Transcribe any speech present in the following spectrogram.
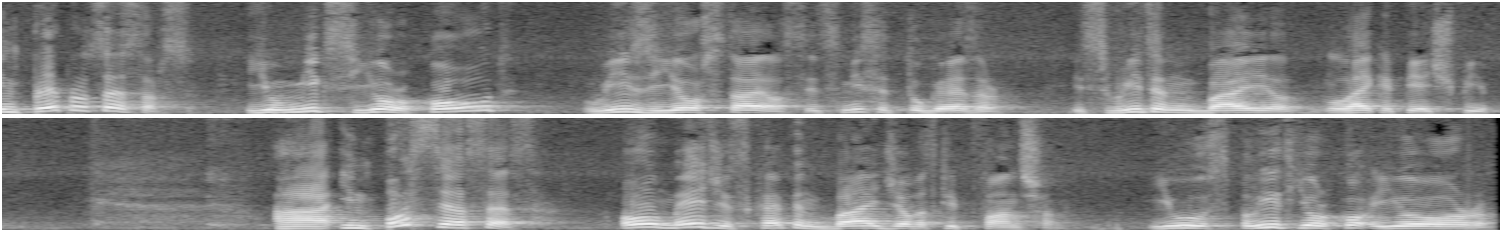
In preprocessors, you mix your code with your styles. It's mixed together. It's written by like a PHP. Uh, in PostCSS, all magics happen by JavaScript function. You split your, your,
